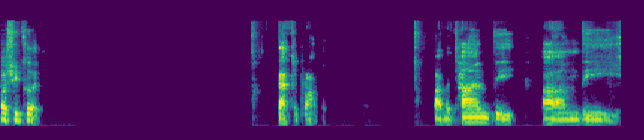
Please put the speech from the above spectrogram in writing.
but she could. That's a problem. By the time the um, the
